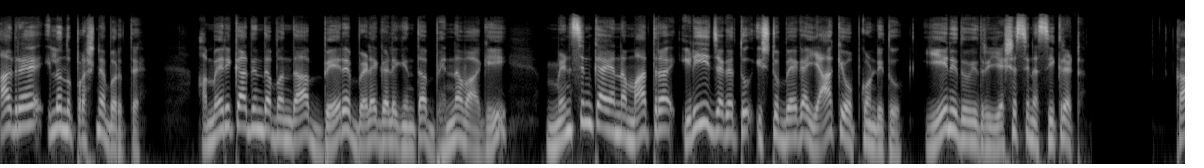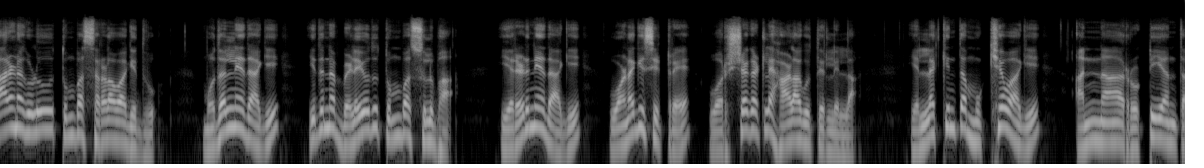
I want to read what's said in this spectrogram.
ಆದರೆ ಇಲ್ಲೊಂದು ಪ್ರಶ್ನೆ ಬರುತ್ತೆ. ಅಮೆರಿಕಾದಿಂದ ಬಂದ ಬೇರೆ ಬೆಳೆಗಳಿಗಿಂತ ಭಿನ್ನವಾಗಿ ಮೆಣಸಿನ್ಕಾಯನ್ನ ಮಾತ್ರ ಇಡೀ ಜಗತ್ತು ಇಷ್ಟು ಬೇಗ ಯಾಕೆ ಒಪ್ಕೊಂಡಿತು? ಏನಿದು ಇದ್ರ ಯಶಸ್ಸಿನ ಸೀಕ್ರೆಟ್? ಕಾರಣಗಳು ತುಂಬ ಸರಳವಾಗಿದ್ವು. ಮೊದಲನೇದಾಗಿ, ಇದನ್ನ ಬೆಳೆಯೋದು ತುಂಬ ಸುಲಭ. ಎರಡನೇದಾಗಿ, ಒಣಗಿಸಿಟ್ರೆ ವರ್ಷಗಟ್ಲೆ ಹಾಳಾಗುತ್ತಿರಲಿಲ್ಲ. ಎಲ್ಲಕ್ಕಿಂತ ಮುಖ್ಯವಾಗಿ ಅನ್ನ ರೊಟ್ಟಿಯಂತ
